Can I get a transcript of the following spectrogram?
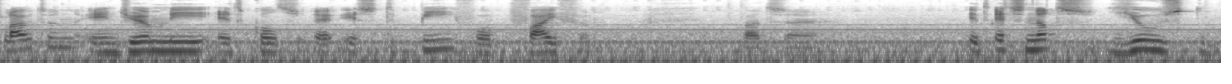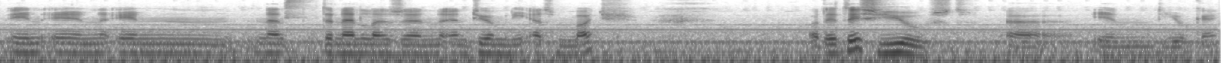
fluiten. In Germany it calls uh, is the P for pfeifen. But it, it's not used in in in ne the Netherlands and, and Germany as much. But it is used in the UK.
